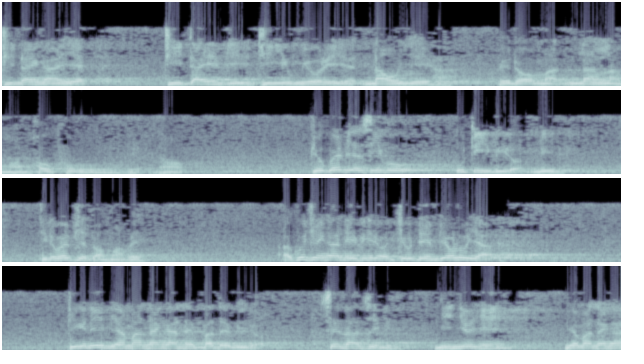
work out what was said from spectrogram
ဒီနိုင်ငံရဲ့ ဒီတိုင်းပြည်ဒီလူမျိုးတွေရဲ့နောင်ရေးဟာဘယ်တော့မှလန်းလာမှာမဟုတ်ဘူးတဲ့နော်ပြုတ်ကွဲပြည့်စည်ဖို့ဥတီပြီးတော့နေတယ်ဒီလိုပဲဖြစ်သွားမှာပဲအခုချိန်ကနေပြီးတော့ကြိုတင်ပြောလို့ရဒီကနေ့မြန်မာနိုင်ငံနဲ့ပတ်သက်ပြီးတော့စဉ်းစားကြည့်လေညီညွတ်ရင်မြန်မာနိုင်ငံ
